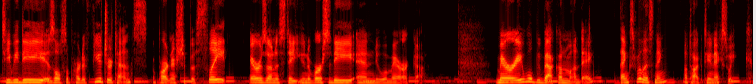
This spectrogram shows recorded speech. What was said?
TBD is also part of Future Tense, a partnership of Slate, Arizona State University, and New America. Mary will be back on Monday. Thanks for listening. I'll talk to you next week.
